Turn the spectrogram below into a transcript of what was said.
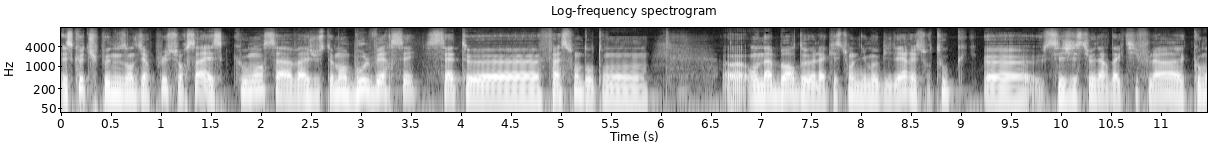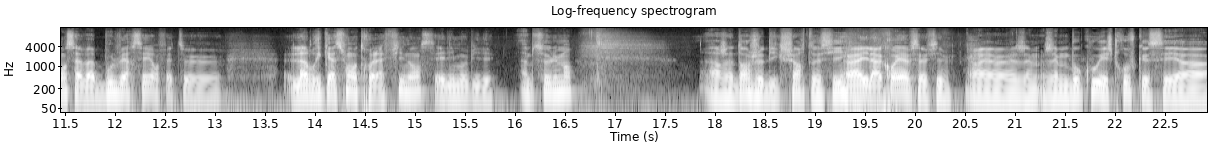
est-ce que tu peux nous en dire plus sur ça? Est-ce comment ça va justement bouleverser cette façon dont on on aborde la question de l'immobilière et surtout ces gestionnaires d'actifs là, comment ça va bouleverser en fait l'imbrication entre la finance et l'immobilier? Absolument. Alors j'adore The Big Short aussi. Ouais, il est incroyable ce film. Ouais, ouais j'aime beaucoup et je trouve que c'est euh,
